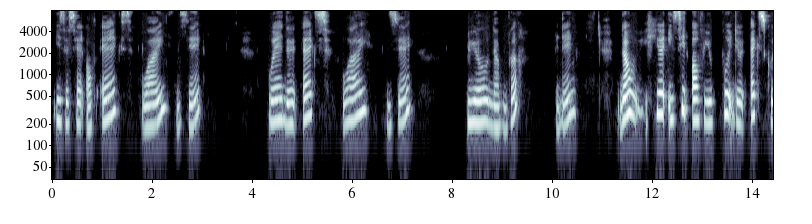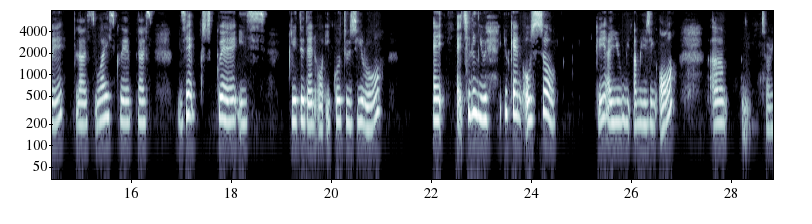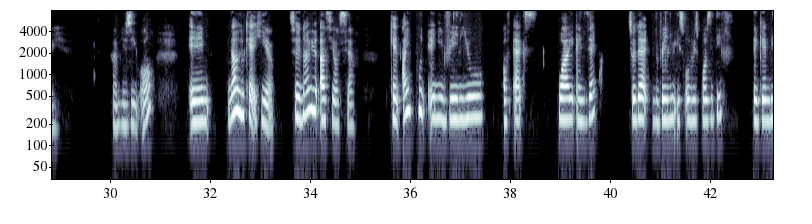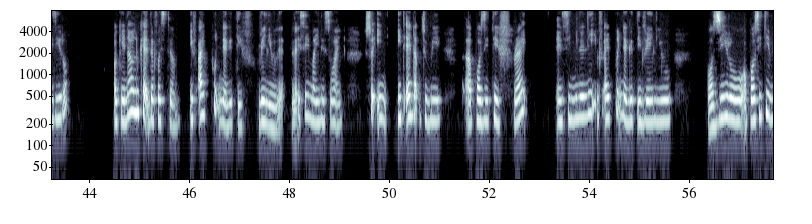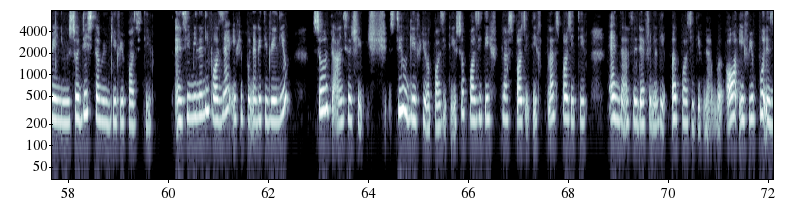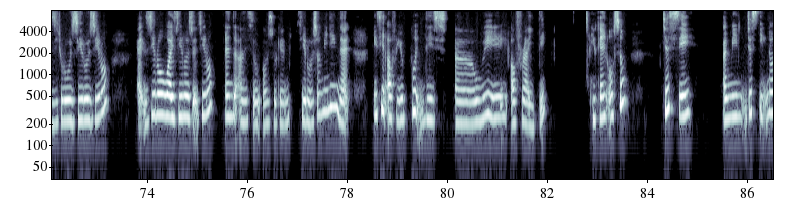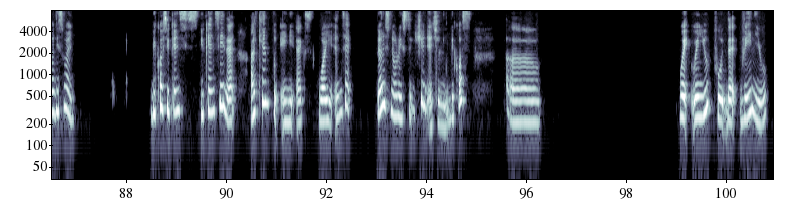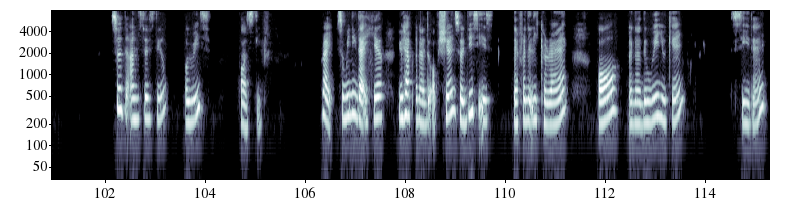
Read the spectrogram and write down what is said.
is a set of x y z. Where the x y z real number. And then now here instead of you put the x square plus y square plus z square is greater than or equal to 0 and actually you you can also okay are you i'm using or um sorry. I'm using or and now look at here. So now you ask yourself, can I put any value of x, y, and z so that the value is always positive and can be zero? Okay, now look at the first term. If I put negative value, let, let's say minus 1, so in, it end up to be a positive, right? And similarly, if I put negative value or 0 or positive value, so this term will give you positive. And similarly for z, if you put negative value, so the answer should, should still give you a positive. So positive plus positive plus positive, and the answer definitely a positive number. Or if you put a 0, 0, 0, x0, y0, z0, and the answer also can be 0. So meaning that instead of you put this uh, way of writing, you can also just say, I mean, just ignore this one. Because you can you can say that I can put any x, y, and z. There is no restriction actually because uh, when, when you put that value, so the answer still always positive. Right, so meaning that here you have another option. So this is definitely correct. Or another way you can see that.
